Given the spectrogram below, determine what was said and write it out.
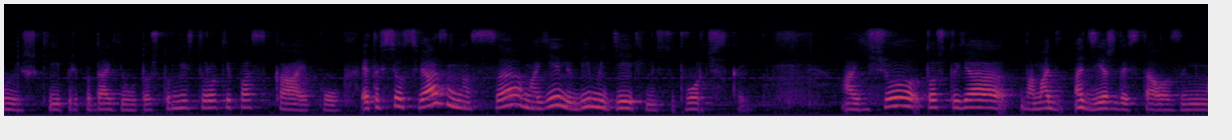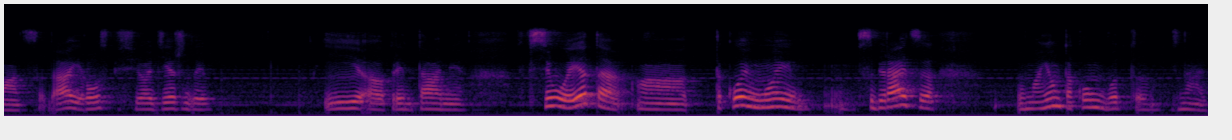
вышки и преподаю, то, что у меня есть уроки по скайпу, это все связано с моей любимой деятельностью творческой. А еще то, что я там одеждой стала заниматься, да, и росписью одежды, и а, принтами. Все это а, такой мой собирается в моем таком вот, не знаю,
